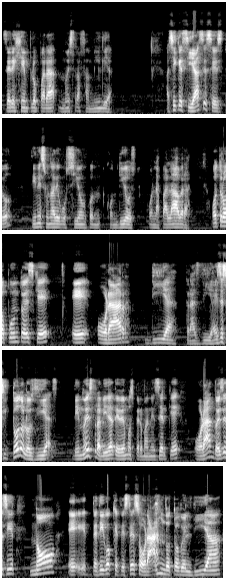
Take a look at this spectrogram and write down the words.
ser ejemplo para nuestra familia. Así que si haces esto, tienes una devoción con, Dios, con la palabra. Otro punto es que eh, orar día tras día. Es decir, todos los días de nuestra vida debemos permanecer que orando. Es decir, no eh, te digo que te estés orando todo el día,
